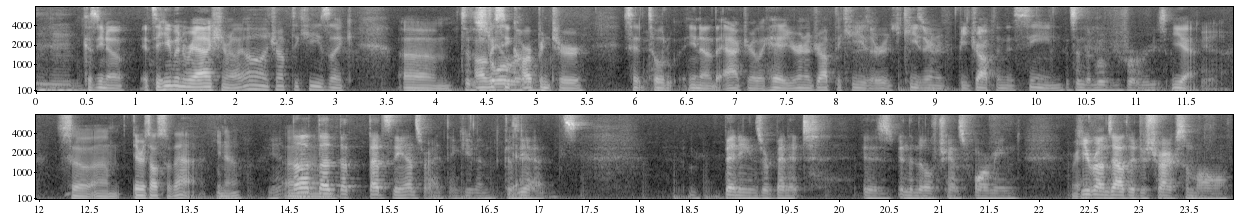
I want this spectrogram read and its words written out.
Mm-hmm. because you know it's a human reaction. We're like, oh, I dropped the keys. Like, um, To the obviously storeroom. Carpenter said told you know the actor like, hey, you're gonna drop the keys or keys are gonna be dropped in this scene. It's in the movie for a reason. Yeah. Yeah. So um, there's also that, you know. Yeah. No, Um, that, that that's the answer I think even because Yeah. yeah. it's Bennings or Bennett is in the middle of transforming. He runs out there, distracts them all.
